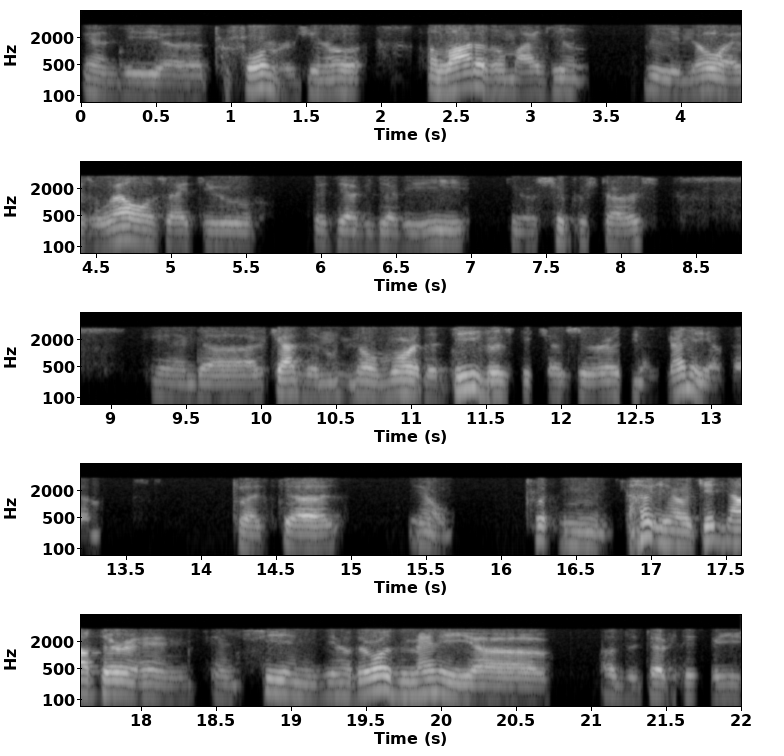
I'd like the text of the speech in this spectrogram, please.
and the uh, performers. You know, a lot of them I didn't really know as well as I do the WWE, you know, superstars. And uh, I've gotten to know more of the divas because there isn't as many of them. But uh, you know, putting you know getting out there and and seeing you know there wasn't many uh of the WWE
